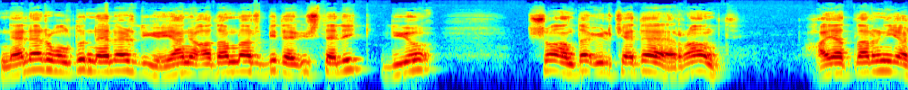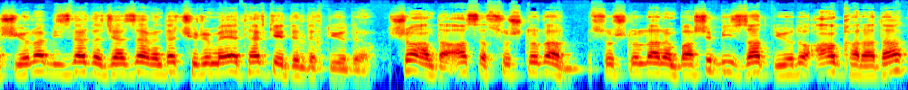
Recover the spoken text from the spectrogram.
neler oldu neler diyor. Yani adamlar bir de üstelik diyor şu anda ülkede rant hayatlarını yaşıyorlar. Bizler de cezaevinde çürümeye terk edildik diyordu. Şu anda asıl suçlular, suçluların başı bizzat diyordu Ankara'da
